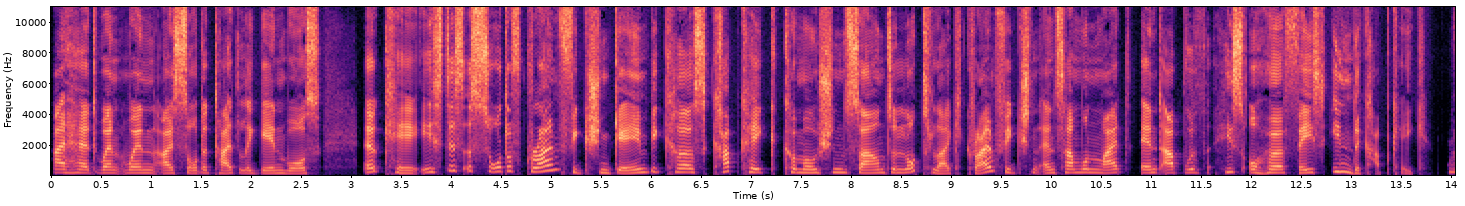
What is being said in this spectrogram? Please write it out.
I had when, when I saw the title again was okay, is this a sort of crime fiction game? Because Cupcake Commotion sounds a lot like crime fiction, and someone might end up with his or her face in the cupcake.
